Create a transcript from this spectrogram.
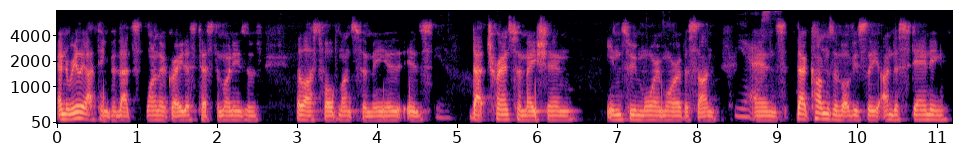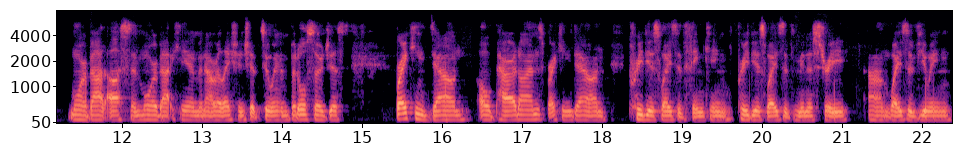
and really, I think that that's one of the greatest testimonies of the last 12 months for me is, is that transformation into more and more of a son. yes. And that comes of obviously understanding more about us and more about him and our relationship to him, but also just breaking down old paradigms, breaking down previous ways of thinking, previous ways of ministry, um, ways of viewing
